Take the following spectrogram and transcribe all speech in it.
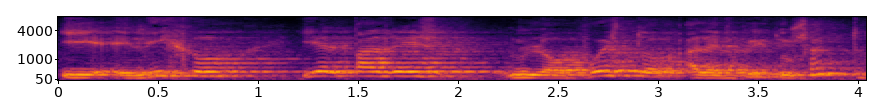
Y el Hijo y el Padre es lo opuesto al Espíritu Santo.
